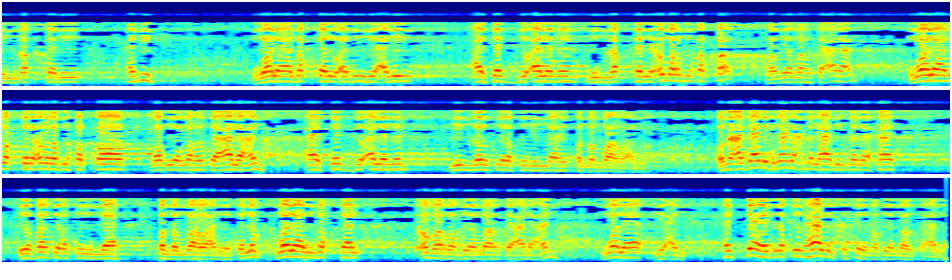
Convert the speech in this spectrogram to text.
من مقتل أبيه ولا مقتل أبيه علي أشد ألما من مقتل عمر بن الخطاب رضي الله تعالى عنه. ولا مقتل عمر بن الخطاب رضي الله تعالى عنه أشد ألما من موت رسول الله صلى الله عليه وسلم. ومع ذلك لا نعمل هذه المناحات لوفاة رسول الله صلى الله عليه وسلم ولا لمقتل عمر رضي الله تعالى عنه ولا لعلي. فالشاهد نقول هذا الحسين رضي الله تعالى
